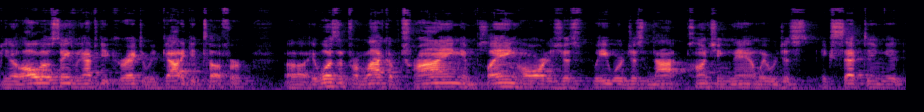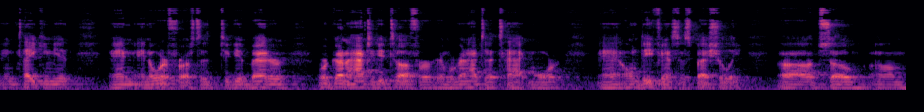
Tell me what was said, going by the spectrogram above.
you know, all those things we have to get corrected. We've got to get tougher. Uh, it wasn't from lack of trying and playing hard. It's just we were just not punching them. We were just accepting it and taking it. And in order for us to, to get better, we're going to have to get tougher and we're going to have to attack more, and on defense especially. Uh, so, um,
